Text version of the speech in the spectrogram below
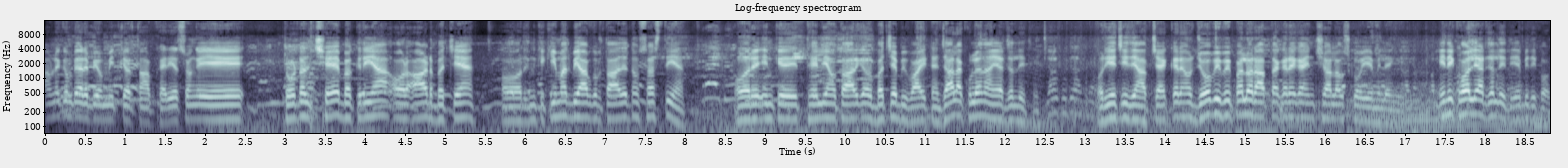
السلام علیکم پیارے بھی امید کرتا ہوں آپ خیریت سے ہوں گے۔ یہ ٹوٹل چھ بکریاں اور آٹھ بچے ہیں اور ان کی قیمت بھی آپ کو بتا دیتا ہوں، سستی ہیں۔ اور ان کے تھیلیاں اتار کے اور بچے بھی وائٹ ہیں۔ جالا کھلے نا یار، جلدی تھی۔ اور یہ چیزیں آپ چیک کریں اور جو بھی بھی پہلو رابطہ کرے گا، انشاءاللہ اس کو یہ ملیں گی۔ انہیں کھول یار، جلدی تھی، یہ بھی دکھول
